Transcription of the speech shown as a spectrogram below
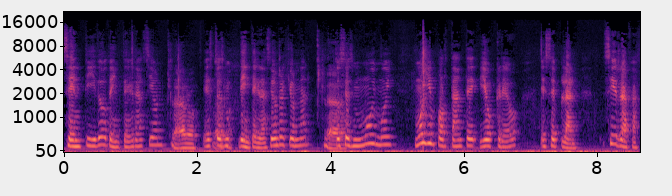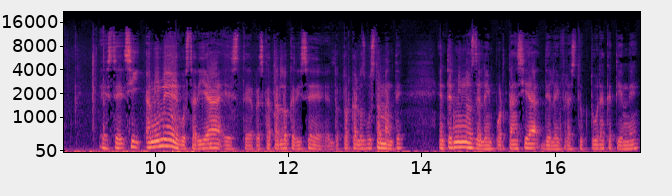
sentido de integración. Claro. Esto es de integración regional. Entonces, muy, muy, muy importante, yo creo, ese plan. Sí, Rafa. Este, sí, a mí me gustaría este, rescatar lo que dice el doctor Carlos Bustamante en términos de la importancia de la infraestructura que tiene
